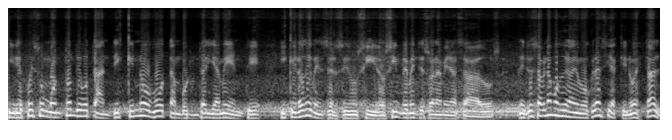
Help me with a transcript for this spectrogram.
y después un montón de votantes que no votan voluntariamente y que no deben ser seducidos, simplemente son amenazados. Entonces hablamos de una democracia que no es tal.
